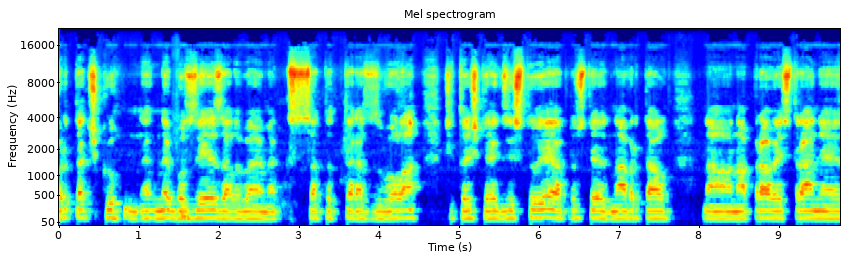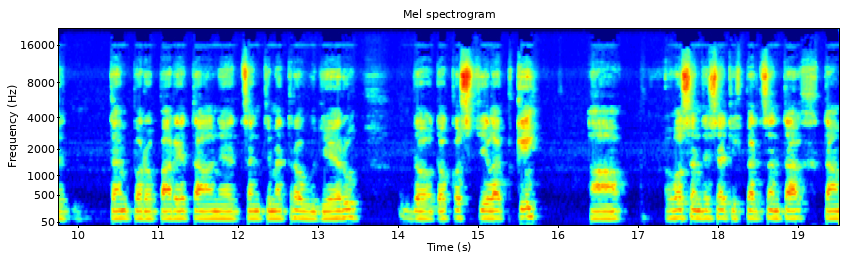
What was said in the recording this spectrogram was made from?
vrtačku ne, nebo zjezd, alebo neviem, jak sa to teraz zvolá, či to ešte existuje a proste navrtal na, na pravej strane temporoparietálne centimetrovú dieru do, do kosti lepky a v 80% tam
